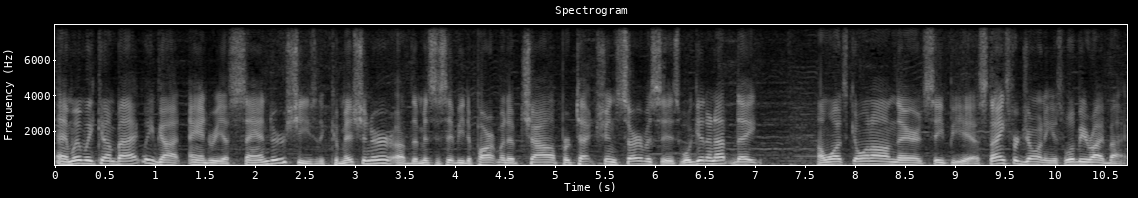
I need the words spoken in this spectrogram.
And when we come back, we've got Andrea Sanders. She's the commissioner of the Mississippi Department of Child Protection Services. We'll get an update on what's going on there at CPS. Thanks for joining us. We'll be right back.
